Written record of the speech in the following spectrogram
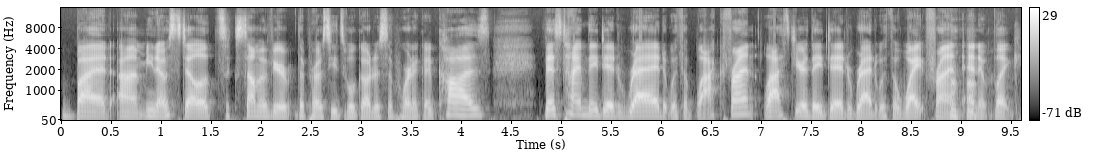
but um, you know, still, it's like some of your the proceeds will go to support a good cause. This time they did red with a black front. Last year they did red with a white front, and it like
